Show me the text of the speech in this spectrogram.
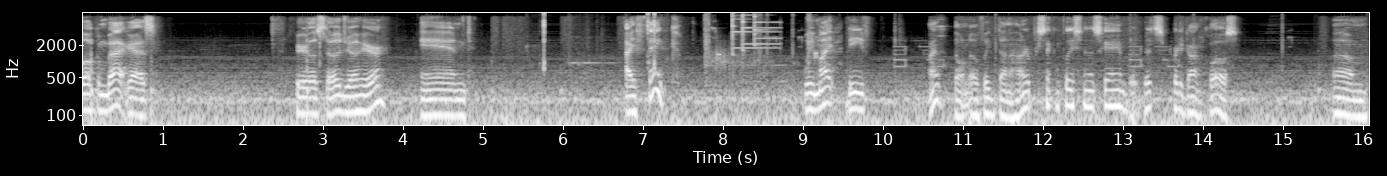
Welcome back, guys. Fearless Dojo here, and I think we might be. I don't know if we've done 100% completion in this game, but it's pretty darn close. Um.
